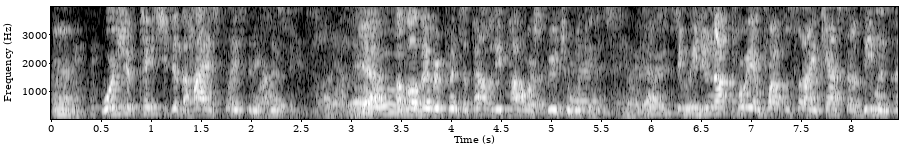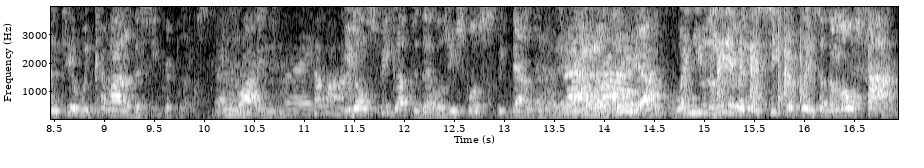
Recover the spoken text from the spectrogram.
Mm. Worship takes you to the highest place in existence, Yes. above every principality, power, spiritual wickedness. Yeah. See, we do not pray and prophesy and cast out demons until we come out of the secret place. That's right. Right. Come on. You don't speak up to devils, you're supposed to speak down to them. Hallelujah. When you live in the secret place of the Most High,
